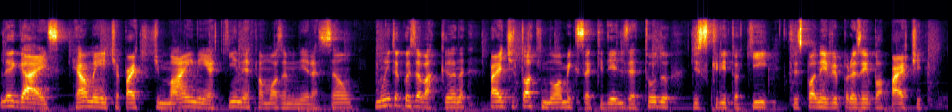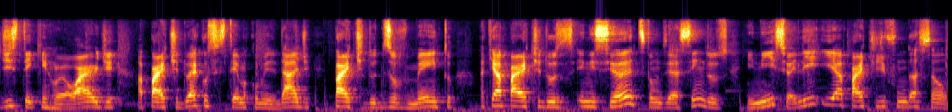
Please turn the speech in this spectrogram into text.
legais. Realmente, a parte de mining aqui, né, famosa mineração, muita coisa bacana. Parte de tokenomics aqui deles é tudo descrito aqui. Vocês podem ver, por exemplo, a parte de staking reward, a parte do ecossistema comunidade, parte do desenvolvimento, aqui é a parte dos iniciantes, vamos dizer assim, dos início ali, e a parte de fundação.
